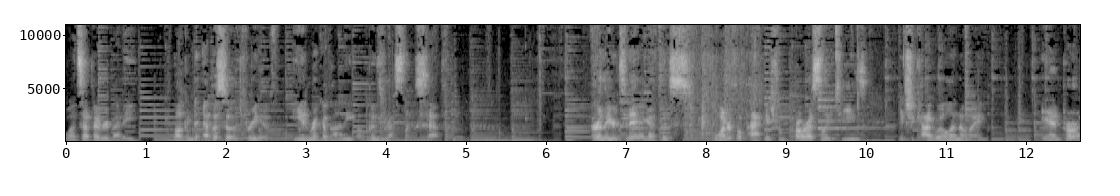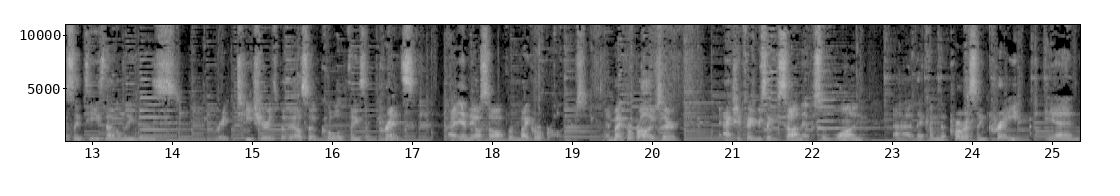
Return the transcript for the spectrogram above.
What's up, everybody? Welcome to episode three of Ian Riccaboni Opens Wrestling Stuff. Earlier today, I got this wonderful package from Pro Wrestling Tees in Chicago, Illinois. And Pro Wrestling Tees not only does great t-shirts, but they also have cool things like prints, uh, and they also offer micro brawlers. And micro brawlers are action figures like you saw in episode one uh, that come in the Pro Wrestling crate, and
